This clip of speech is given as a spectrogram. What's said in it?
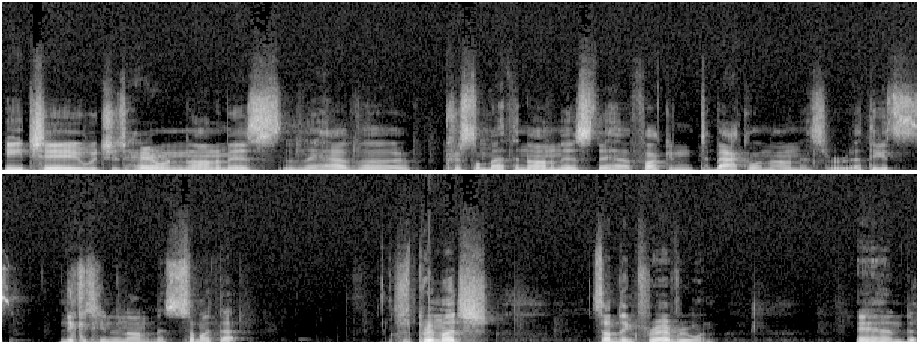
HA, which is Heroin Anonymous, and they have uh, Crystal Meth Anonymous. They have fucking Tobacco Anonymous, or I think it's Nicotine Anonymous, something like that. So it's pretty much something for everyone. And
